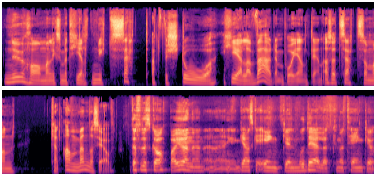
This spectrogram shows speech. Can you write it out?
nu har man liksom ett helt nytt sätt att förstå hela världen på egentligen. Alltså ett sätt som man kan använda sig av. Därför det skapar ju en, en, en, ganska enkel modell att kunna tänka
